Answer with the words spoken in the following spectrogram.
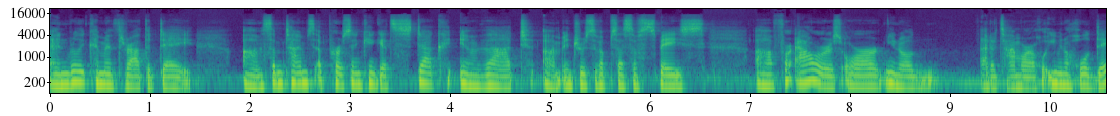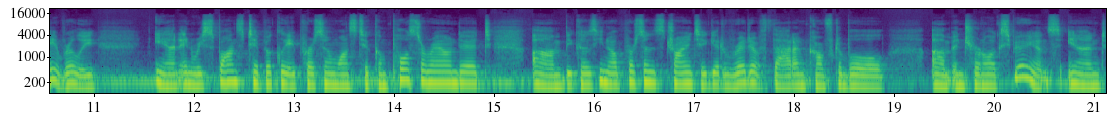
and really come in throughout the day. Um, sometimes a person can get stuck in that um, intrusive obsessive space uh, for hours or, you know, at a time or even a whole day, really and in response typically a person wants to compulse around it um, because you know a person's trying to get rid of that uncomfortable um, internal experience. And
